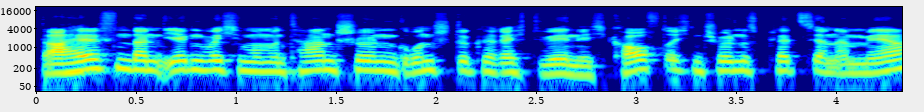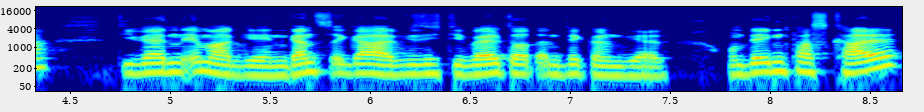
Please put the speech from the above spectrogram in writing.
Da helfen dann irgendwelche momentan schönen Grundstücke recht wenig. Kauft euch ein schönes Plätzchen am Meer, die werden immer gehen, ganz egal, wie sich die Welt dort entwickeln wird. Und wegen Pascal,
